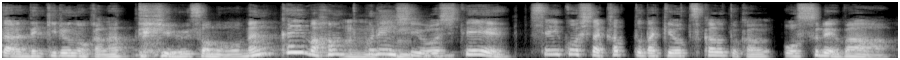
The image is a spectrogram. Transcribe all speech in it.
たらできるのかなっていう、その、何回も反復練習をして、成功したカットだけを使うとかをすれば、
